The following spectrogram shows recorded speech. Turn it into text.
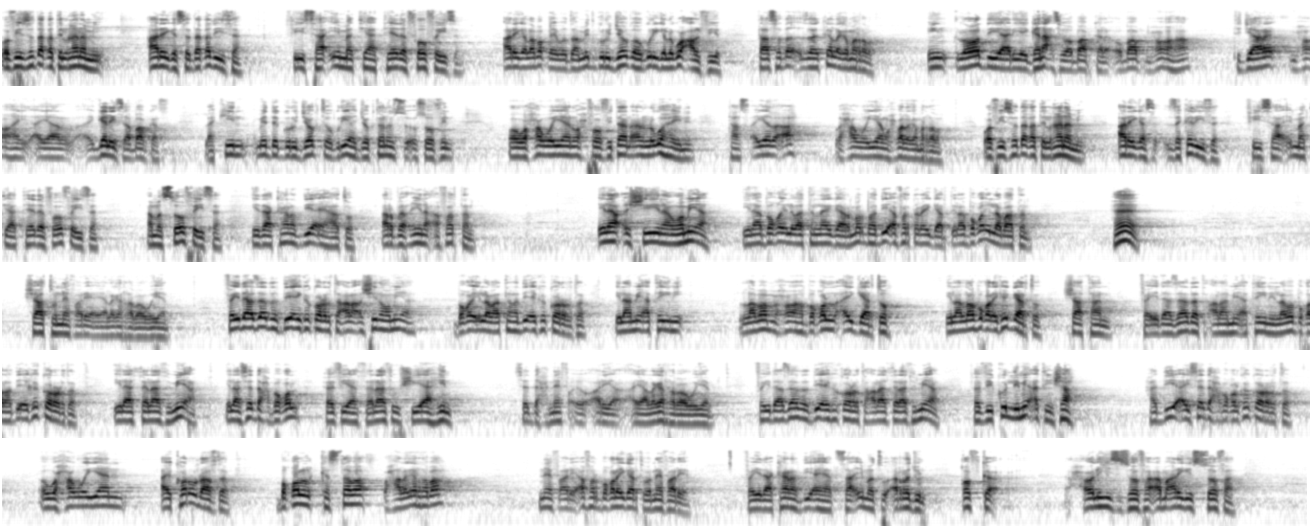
Wa fii sadaqati alghanami ariga sadaqadiisa fii saa'imatiha teeda foofaysa. Ariga laba qaybood mid guri joog oo guriga lagu calfiyo. Taas zaka lagama rabo. In loo diyaariyey ganacsi waa baab kale oo baab muxuu ahaa tijaare muxuu ahay ayaa gelaysaa baabkaas. Laakiin midda guri joogta oo guryaha joogtana soofin oo waxa weeyaan wax foofitaan aan lagu haynin taas ayada ah waxa weeyaan waxba lagama rabo. Wa fii sadaqati alghanami ariga zakadiisa fii saa'imatiha teeda foofaysa ama soofaysa idaa kaanat dii ay ahaato afartan ilaa cishriina wa mia. Ilaa boqol iyo labaatan marba haddii afartan ay gaarto ilaa boqol iyo shaatu neef ari laga rabaa weyaan fa idaa zaadad haddii ay ka kororto calaa cishriina wa mia. Boqol iyo ay ka kororto ilaa miatayni. Laba muxuu ah boqol ay gaarto. Ilaa laba ay ka gaarto shaatan. Fa idaa zaadat calaa miatayni laba boqol haddii ay ka kororto ilaa alaaa mia. Ilaa fa fiiha alaau shiyaahin. Saddex neef ayaa laga rabaa weyaan fa idaa zaadad haddii ay ka kororto calaa alaai mia fa fii kulli miatin shah haddii ay saddex boqol ka kororto oo waxa weeyaan ay kor u dhaafto boqol kastaba waxaa laga rabaa neef afar boqol ay gaarto waa neef aria fa idaa kaanat haddii ay ahaat saa'imatu arajul qofka xoolihiisa soofa ama arigiisa soofa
